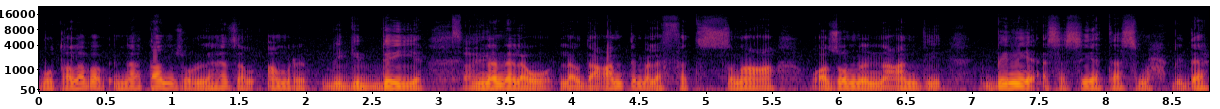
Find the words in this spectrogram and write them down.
مطالبة بإنها تنظر لهذا الأمر بجدية صحيح. إن أنا لو لو دعمت ملفات الصناعة وأظن إن عندي بنية أساسية تسمح بده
